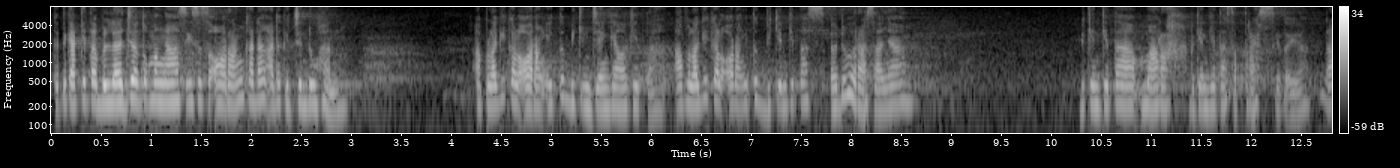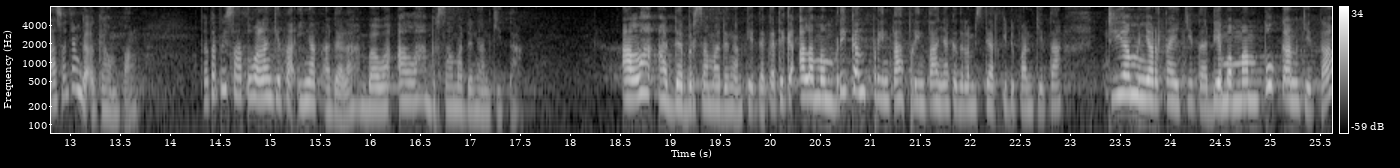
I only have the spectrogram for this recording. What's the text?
Ketika kita belajar untuk mengasihi seseorang, kadang ada kejenuhan. Apalagi kalau orang itu bikin jengkel kita. Apalagi kalau orang itu bikin kita, aduh rasanya bikin kita marah, bikin kita stres gitu ya. Rasanya nggak gampang. Tetapi satu hal yang kita ingat adalah bahwa Allah bersama dengan kita. Allah ada bersama dengan kita. Ketika Allah memberikan perintah-perintahnya ke dalam setiap kehidupan kita, dia menyertai kita, dia memampukan kita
